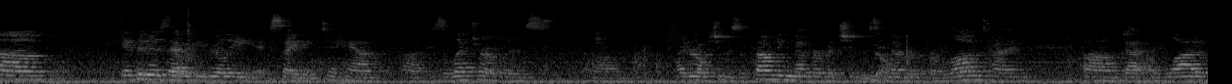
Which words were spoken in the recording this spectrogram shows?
Um, if it is, that would be really exciting to have, uh, cause Electra was, um, I don't know if she was a founding member, but she was a No. member for a long time. Um, got a lot of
